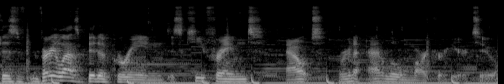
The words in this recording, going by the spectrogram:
this very last bit of green is keyframed out. We're gonna add a little marker here too.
